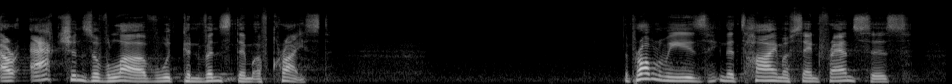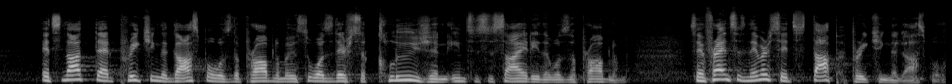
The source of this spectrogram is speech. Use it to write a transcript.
Our actions of love would convince them of Christ. The problem is, in the time of St. Francis, it's not that preaching the gospel was the problem, it was their seclusion into society that was the problem. St. Francis never said, stop preaching the gospel.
